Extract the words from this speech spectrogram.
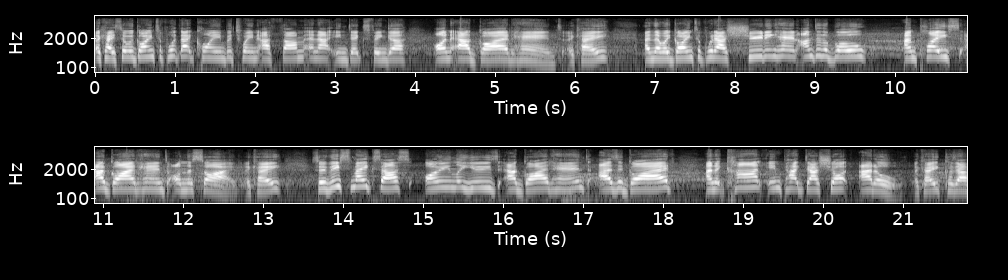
Okay, so we're going to put that coin between our thumb and our index finger on our guide hand, okay? And then we're going to put our shooting hand under the ball and place our guide hand on the side, okay? So this makes us only use our guide hand as a guide and it can't impact our shot at all, okay? Because our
